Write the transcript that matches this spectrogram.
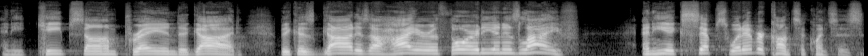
and he keeps on praying to God because God is a higher authority in his life, and he accepts whatever consequences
